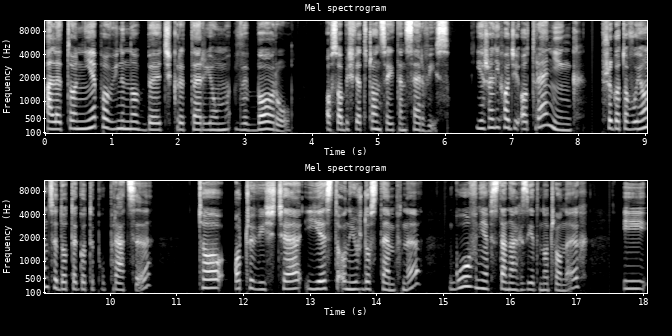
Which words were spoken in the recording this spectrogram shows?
ale to nie powinno być kryterium wyboru osoby świadczącej ten serwis. Jeżeli chodzi o trening przygotowujący do tego typu pracy, to oczywiście jest on już dostępny, głównie w Stanach Zjednoczonych, i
